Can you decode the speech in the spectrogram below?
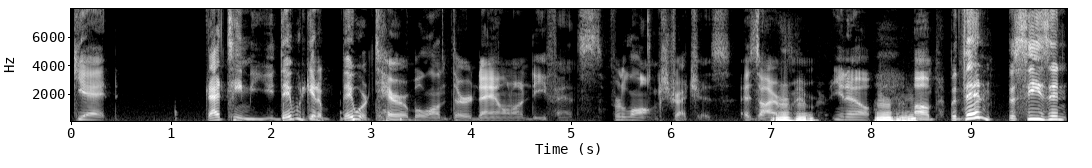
get that team. You, they would get a. They were terrible on third down on defense for long stretches, as I Mhm. remember. You know, Mhm. um, but then the season,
